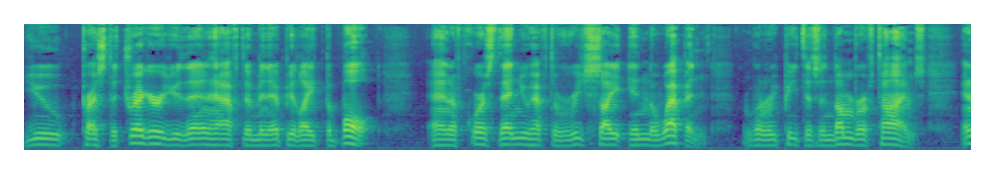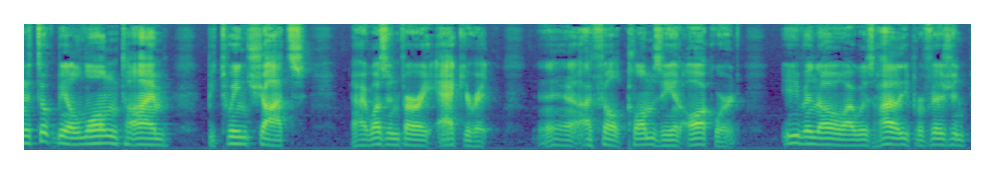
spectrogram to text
you press the trigger, you then have to manipulate the bolt. And of course, then you have to resight in the weapon. I'm going to repeat this a number of times. And it took me a long time between shots. I wasn't very accurate. I felt clumsy and awkward, even though I was highly proficient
